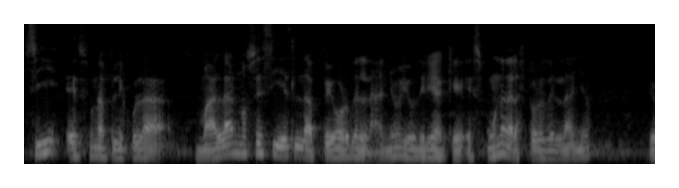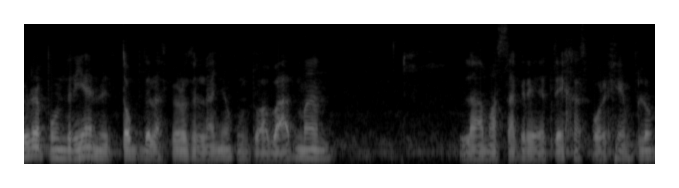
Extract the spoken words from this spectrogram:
sí es una película mala, no sé si es la peor del año, yo diría que es una de las peores del año. Yo la pondría en el top de las peores del año junto a Batman, la masacre de Texas, por ejemplo.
